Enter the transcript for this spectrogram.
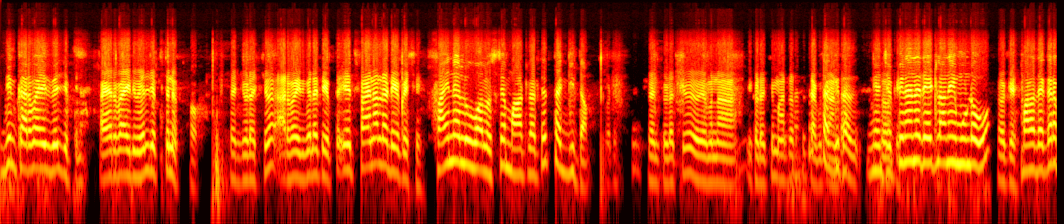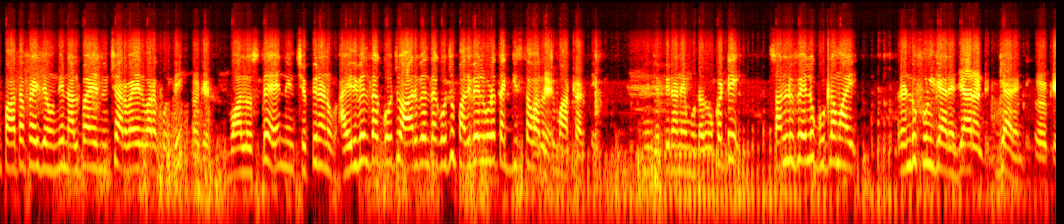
దీనికి అరవై ఐదు వేలు చెప్పిన. అరవై ఐదు వేలు చెప్తున్నావు. ఫ్రెండ్ చూడొచ్చు అరవై ఐదు వేలు అయితే చెప్తా. ఇది ఫైనల్ రేట్ చెప్పేసి? ఫైనల్ వాళ్ళు వస్తే మాట్లాడితే తగ్గిద్దాం. ఫ్రెండ్ చూడొచ్చు ఏమన్నా ఇక్కడ వచ్చి మాట్లాడితే తగ్గుతా తగ్గుతుంది నేను. చెప్పిన రేట్లు అనేవి ఉండవు. ఓకే. మన దగ్గర పాత ప్రైజ్ ఉంది నలభై ఐదు నుంచి అరవై ఐదు వరకు ఉంది. ఓకే. వాళ్ళు వస్తే నేను చెప్పినాను ఐదు వేలు తగ్గవచ్చు ఆరు వేలు తగ్గవచ్చు పదివేలు కూడా తగ్గిస్తా వాళ్ళు. వచ్చి మాట్లాడితే. నేను చెప్పినానేమి ఉండదు. ఒకటి సన్లు ఫేలు గుట్ల మాయి రెండు full guarantee guarantee guarantee okay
